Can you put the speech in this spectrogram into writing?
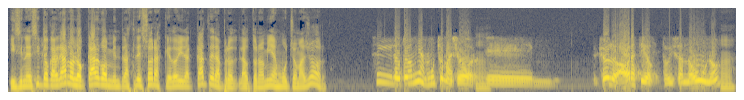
Y si necesito cargarlo, lo cargo mientras tres horas que doy la cátedra, pero la autonomía es mucho mayor. Sí, la autonomía es mucho mayor. Ah. Eh, yo lo- ahora estoy, estoy usando uno Ah,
